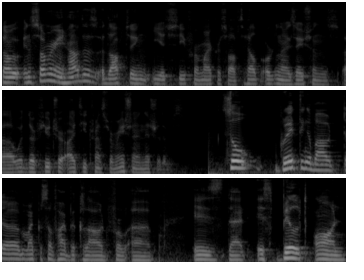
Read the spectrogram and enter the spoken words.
So, in summary, how does adopting EHC for Microsoft help organizations uh, with their future IT transformation initiatives? So great thing about uh, Microsoft Hybrid Cloud for uh, is that it's built on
